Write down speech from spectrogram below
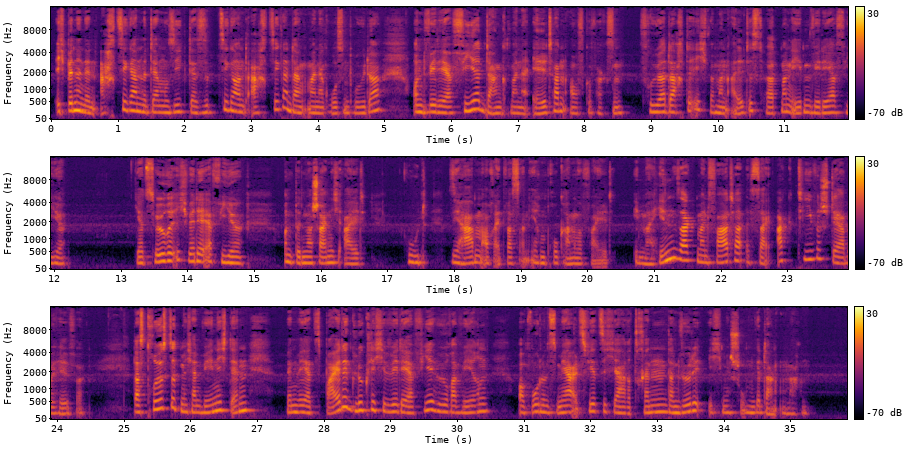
Ich bin in den 80ern mit der Musik der 70er und 80er dank meiner großen Brüder und WDR 4 dank meiner Eltern aufgewachsen. Früher dachte ich, wenn man alt ist, hört man eben WDR 4. Jetzt höre ich WDR 4 und bin wahrscheinlich alt. Gut, sie haben auch etwas an ihrem Programm gefeilt. Immerhin sagt mein Vater, es sei aktive Sterbehilfe. Das tröstet mich ein wenig, denn wenn wir jetzt beide glückliche WDR4-Hörer wären, obwohl uns mehr als 40 Jahre trennen, dann würde ich mir schon Gedanken machen.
